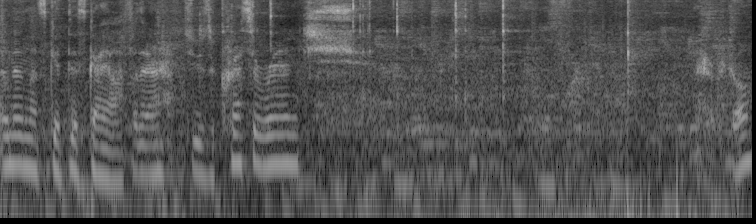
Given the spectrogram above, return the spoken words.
And then let's get this guy off of there. Let's use a crescent wrench. There we go.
